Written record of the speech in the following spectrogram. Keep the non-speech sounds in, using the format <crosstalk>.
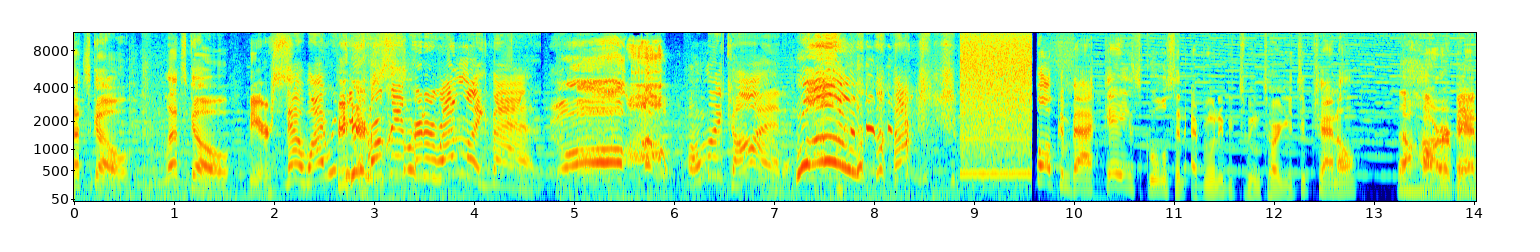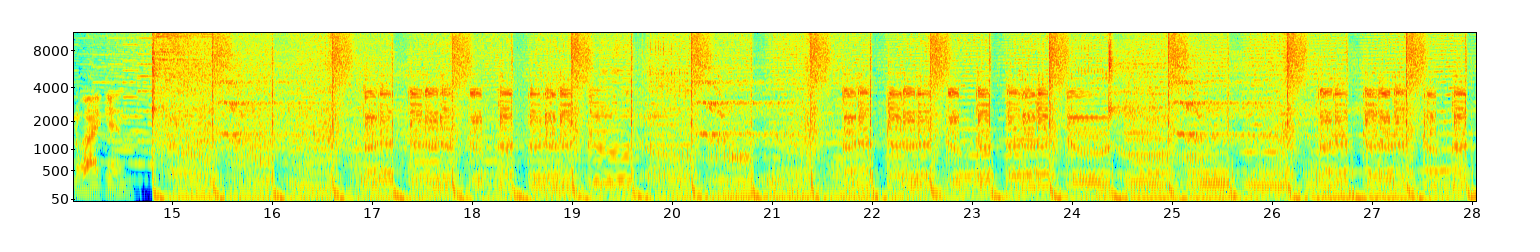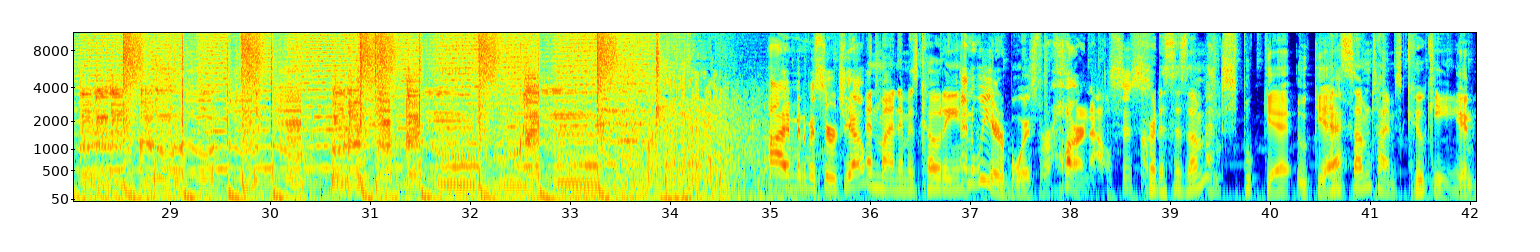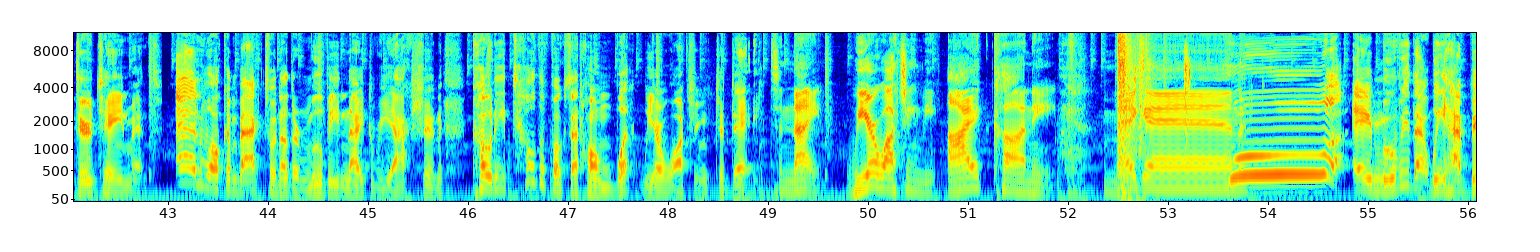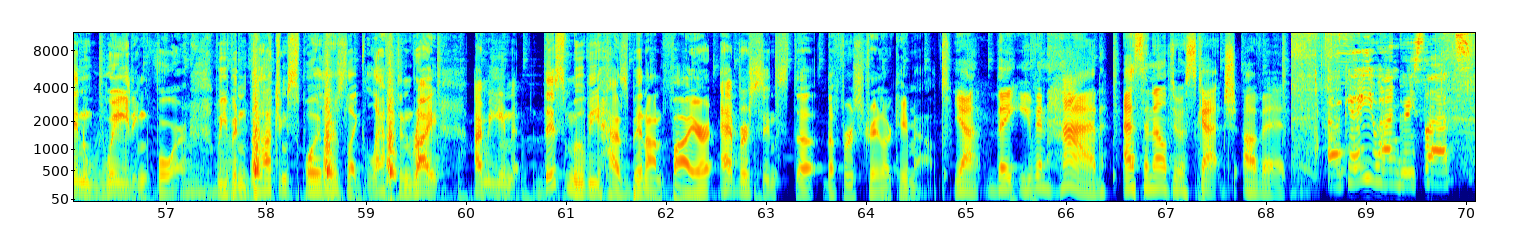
Let's go. Let's go, Fierce. Now, why would you program her to run like that? Oh, Oh my god. oh. <laughs> Woo! <laughs> Welcome back, gays, schools, and everyone in between to our YouTube channel, The Horror Bandwagon. Hi, my name is Sergio, And my name is Cody. and we are boys for horror analysis criticism and spooky uke and sometimes kooky. entertainment. And welcome back to another movie night reaction. Cody, tell the folks at home what we are watching today. Tonight, we are watching the iconic <gasps> Megan. Ooh, a movie that we have been waiting for. Mm-hmm. We've been dodging spoilers like left and right. I mean, this movie has been on fire ever since the, the first trailer came out. Yeah, they even had SNL do a sketch of it. Okay, you hungry sluts.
